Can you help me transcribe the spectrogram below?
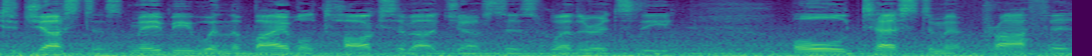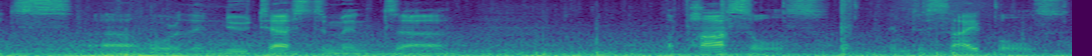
to justice. Maybe when the Bible talks about justice, whether it's the Old Testament prophets uh, or the New Testament uh, apostles and disciples,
